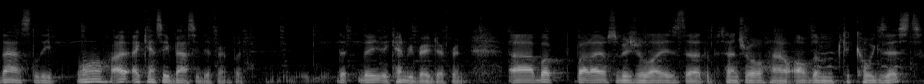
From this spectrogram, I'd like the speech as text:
vastly well. I, I can't say vastly different, but they, they can be very different. Uh, but but I also visualize uh, the potential how all of them could coexist.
